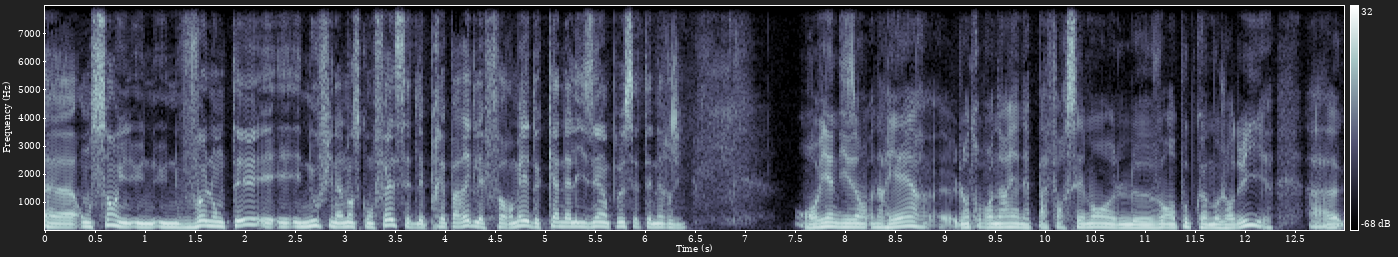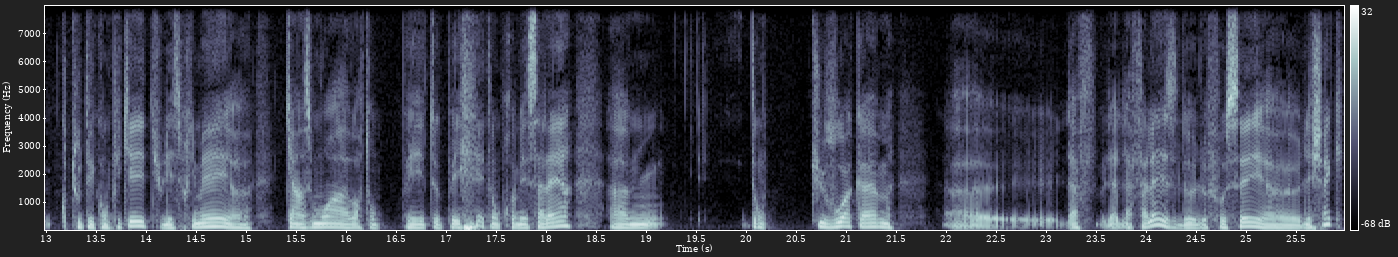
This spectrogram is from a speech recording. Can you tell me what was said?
Euh, on sent une, volonté et, nous finalement ce qu'on fait c'est de les préparer, de les former, de canaliser un peu cette énergie. On revient dix ans en arrière, l'entrepreneuriat n'a pas forcément le vent en poupe comme aujourd'hui. tout est compliqué, tu l'exprimais, 15 mois à avoir ton payer, te payer ton premier salaire. donc, tu vois quand même la, falaise, le, fossé, l'échec.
